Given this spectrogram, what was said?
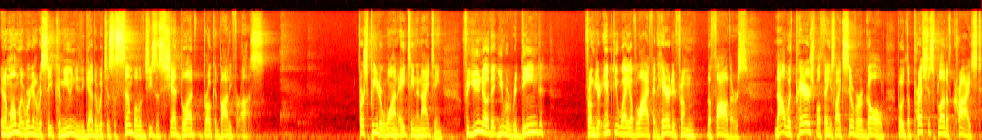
In a moment, we're going to receive communion together, which is a symbol of Jesus' shed blood, broken body for us. 1 Peter 1 18 and 19. For you know that you were redeemed from your empty way of life inherited from the fathers, not with perishable things like silver or gold, but with the precious blood of Christ,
